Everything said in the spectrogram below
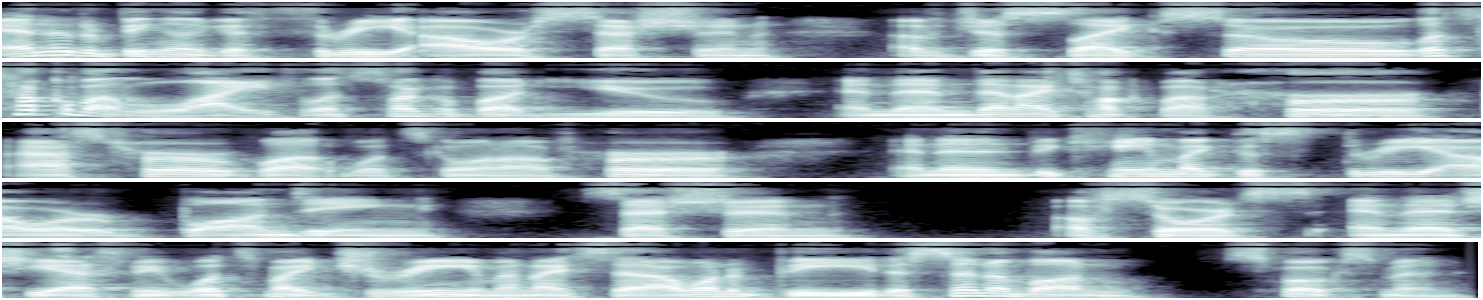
Ended up being like a three hour session of just like, so let's talk about life. Let's talk about you. And then, then I talked about her, asked her about what's going on with her. And then it became like this three hour bonding session of sorts. And then she asked me, what's my dream? And I said, I want to be the Cinnabon spokesman.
